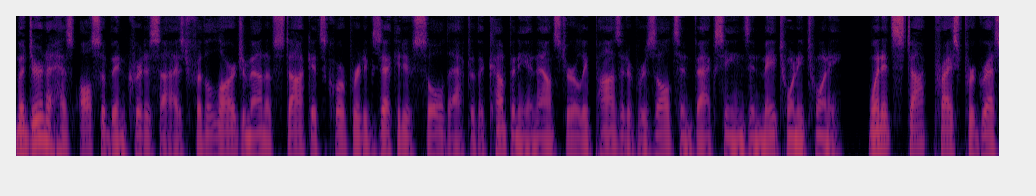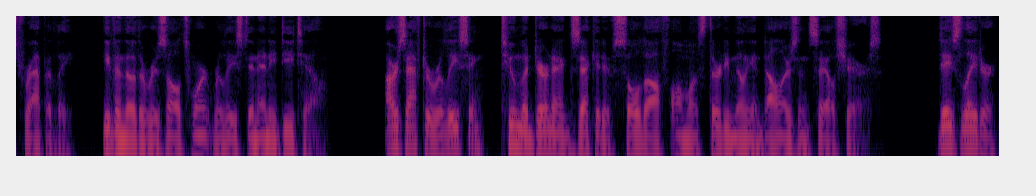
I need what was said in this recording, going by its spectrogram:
Moderna has also been criticized for the large amount of stock its corporate executives sold after the company announced early positive results in vaccines in May 2020, when its stock price progressed rapidly, even though the results weren't released in any detail. Hours after releasing, two Moderna executives sold off almost $30 million in sale shares. Days later,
